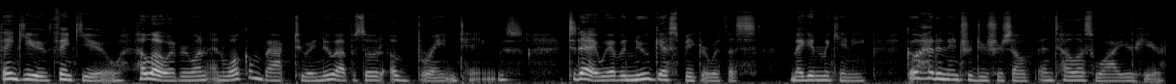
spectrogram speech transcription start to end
Thank you, thank you. Hello, everyone, and welcome back to a new episode of Brain Tings. Today, we have a new guest speaker with us, Megan McKinney. Go ahead and introduce yourself and tell us why you're here.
